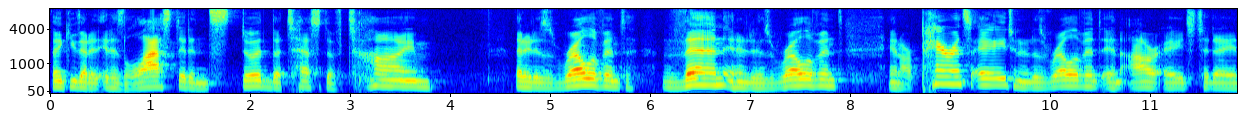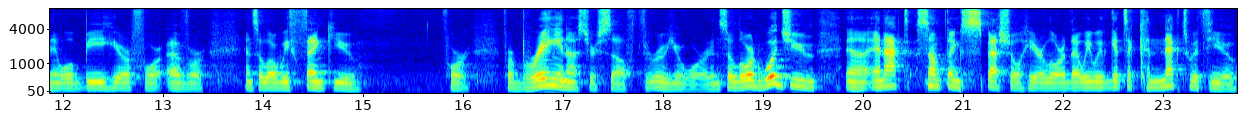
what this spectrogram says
Thank you that it has lasted and stood the test of time, that it is relevant then and it is relevant in our parents' age and it is relevant in our age today and it will be here forever. And so, Lord, we thank you for, for bringing us yourself through your word. And so, Lord, would you uh, enact something special here, Lord, that we would get to connect with you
